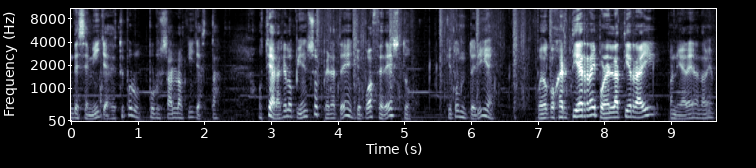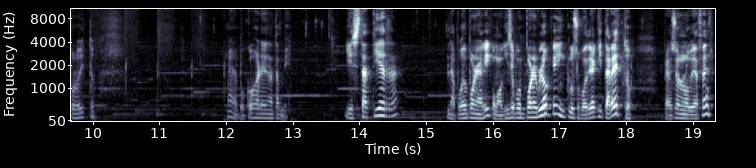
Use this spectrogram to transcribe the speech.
de semillas. Estoy por, usarlo aquí, ya está. Hostia, ahora que lo pienso, espérate, yo puedo hacer esto. Qué tontería. Puedo coger tierra y poner la tierra ahí. Bueno, y arena también, por lo visto. Bueno, pues cojo arena también. Y esta tierra la puedo poner aquí. Como aquí se pueden poner bloques, incluso podría quitar esto. Pero eso no lo voy a hacer.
